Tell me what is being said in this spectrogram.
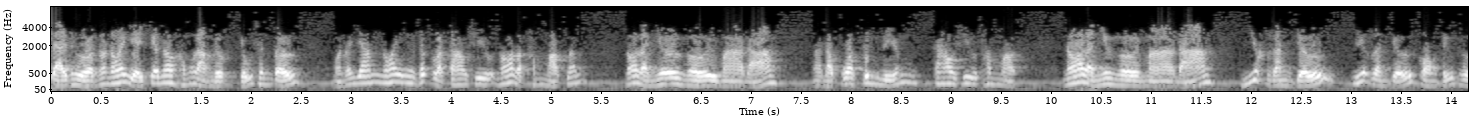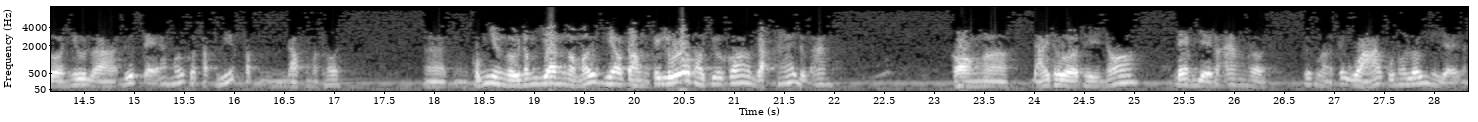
đại thừa nó nói vậy chứ nó không làm được chủ sinh tử mà nó dám nói rất là cao siêu nó là thâm mật lắm. Nó là như người mà đã à, đọc qua kinh điển cao siêu thâm mật. Nó là như người mà đã viết rành chữ biết rành chữ. Còn tiểu thừa như là đứa trẻ mới có tập viết tập đọc mà thôi. À, cũng như người nông dân mà mới gieo trồng cây lúa thôi chưa có gặt hái được ăn. Còn à, đại thừa thì nó đem về nó ăn rồi. Tức là cái quả của nó lớn như vậy đó.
